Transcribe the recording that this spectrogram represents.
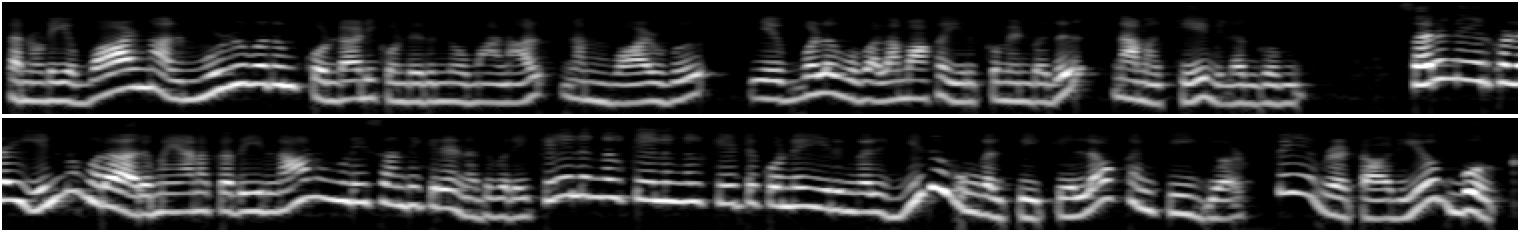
தன்னுடைய வாழ்நாள் முழுவதும் கொண்டாடி கொண்டிருந்தோமானால் நம் வாழ்வு எவ்வளவு வளமாக இருக்கும் என்பது நமக்கே விளங்கும். சரணியர்களை இன்னும் ஒரு அருமையான கதையில் நான் உங்களை சந்திக்கிறேன். அதுவரை கேளுங்கள் கேளுங்கள் கேட்டுக்கொண்டே இருங்கள். இது உங்கள் P K lock and key your favourite audio book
